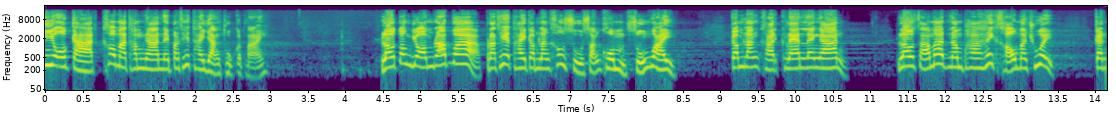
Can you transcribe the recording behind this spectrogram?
มีโอกาสเข้ามาทำงานในประเทศไทยอย่างถูกกฎหมาย เราต้องยอมรับว่าประเทศไทยกำลังเข้าสู่สังคมสูงวัยกำลังขาดแคลนแรงงาน เราสามารถนำพาให้เขามาช่วยกัน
